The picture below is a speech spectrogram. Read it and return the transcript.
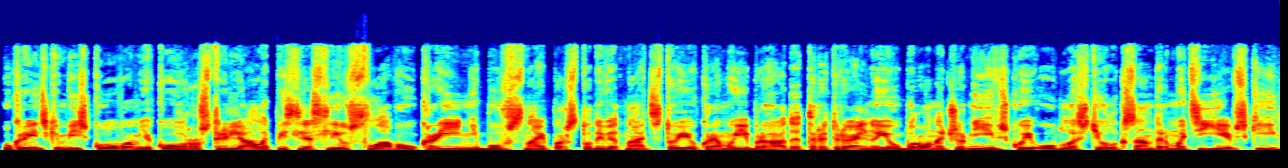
Українським військовим, якого розстріляли після слів Слава Україні, був снайпер 119-ї окремої бригади територіальної оборони Чернігівської області Олександр Матієвський.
